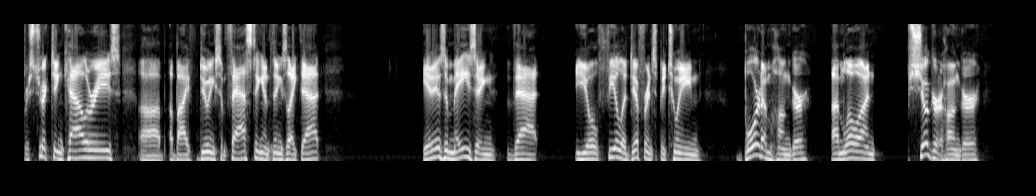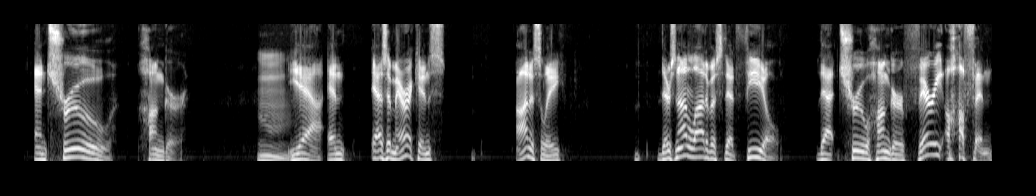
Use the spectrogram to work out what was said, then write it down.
restricting calories, uh, by doing some fasting and things like that, it is amazing that you'll feel a difference between boredom hunger, I'm low on sugar hunger, and true hunger. Yeah. And as Americans, honestly, there's not a lot of us that feel that true hunger very often.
